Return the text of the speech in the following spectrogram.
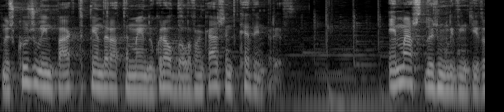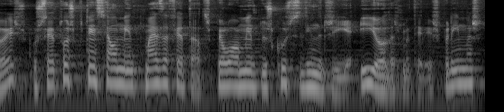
mas cujo impacto dependerá também do grau de alavancagem de cada empresa. Em março de 2022, os setores potencialmente mais afetados pelo aumento dos custos de energia e ou das matérias-primas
